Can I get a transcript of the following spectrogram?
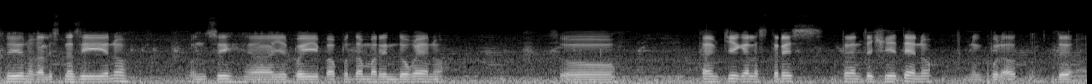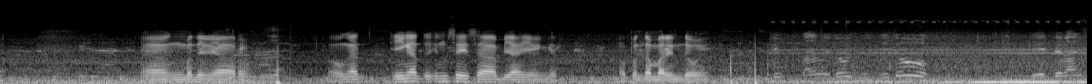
So yun, nakalis na si ano, Onsi. Ah, yan po ay papunta Marinduque ano. So time check alas 3:37 ano. Nag-pull out ang madaling araw. Oo nga, ingat Onsi sa biyahe, ingat. Papunta Marinduque. Paano doon? Dito. Veterans.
